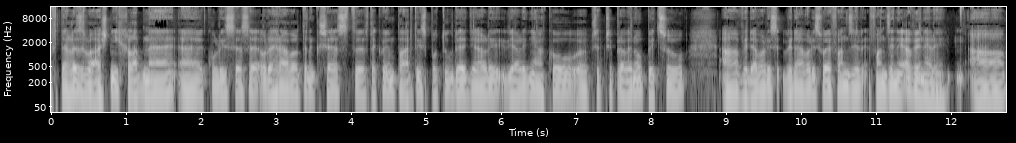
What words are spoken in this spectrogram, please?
v téhle zvláštní chladné eh, kulise se odehrával ten křest v takovém party spotu, kde dělali, dělali nějakou eh, předpřipravenou pizzu a vydávali, vydávali svoje fanziny, a vinily. A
